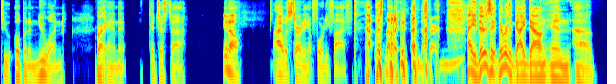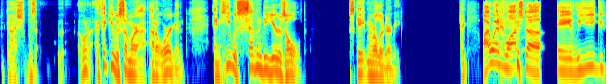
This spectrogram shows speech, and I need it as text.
to open a new one Right. and it it just uh you know i was starting at 45 that was not a good time to start Hey, there's a there was a guy down in uh gosh, was it I think he was somewhere out of Oregon and he was 70 years old skating roller derby. i I went and watched uh, a league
